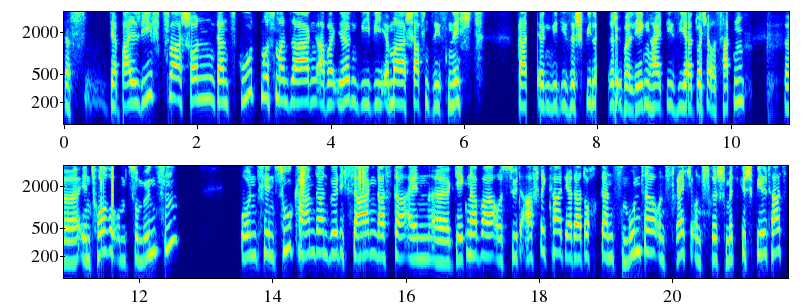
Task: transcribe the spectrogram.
das, der Ball lief zwar schon ganz gut, muss man sagen, aber irgendwie, wie immer, schaffen sie es nicht, dann irgendwie diese spielerische Überlegenheit, die sie ja durchaus hatten, äh, in Tore umzumünzen. Und hinzu kam dann, würde ich sagen, dass da ein äh, Gegner war aus Südafrika, der da doch ganz munter und frech und frisch mitgespielt hat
